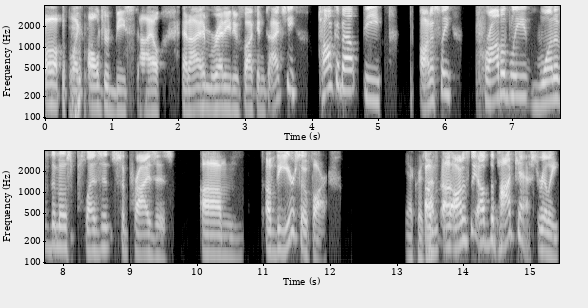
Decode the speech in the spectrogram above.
up like Altered Beast style, and I am ready to fucking actually talk about the honestly probably one of the most pleasant surprises um, of the year so far yeah, Chris. Of, uh, honestly of the podcast really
